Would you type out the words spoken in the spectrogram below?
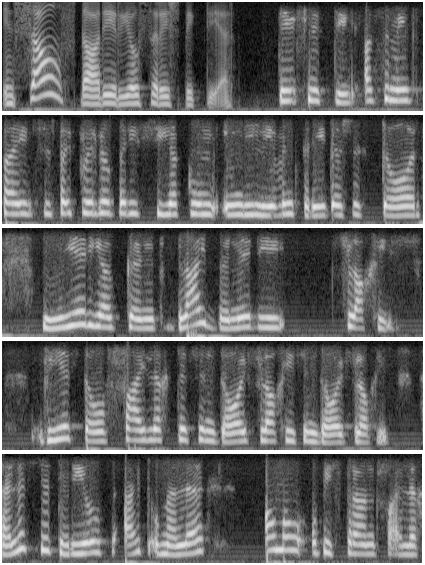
en self daardie reëls te respekteer. Definitief. As 'n mens by soos byvoorbeeld by die see kom en die lewensredders is daar, leer jou kind bly binne die vlaggies. Wees daar veilig tussen daai vlaggies en daai vlaggies. Hulle sit reëls uit om hulle almal op die strand veilig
